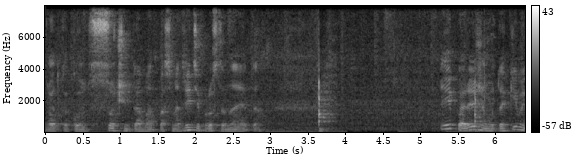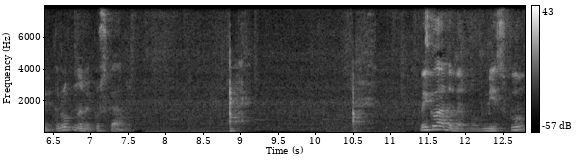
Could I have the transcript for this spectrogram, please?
Вот какой он сочный томат. Посмотрите просто на это. И порежем вот такими крупными кусками. Выкладываем в миску.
